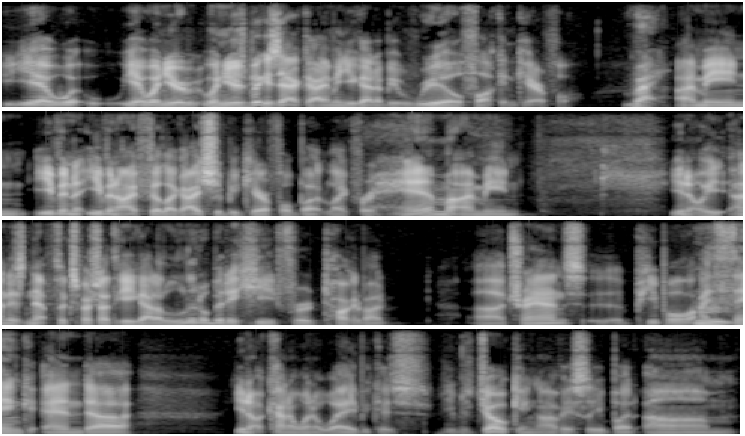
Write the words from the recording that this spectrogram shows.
yeah, w- yeah. When you're when you're as big as that guy, I mean, you got to be real fucking careful. right, I mean, even even I feel like I should be careful, but like for him, I mean, you know, he, on his Netflix special, I think he got a little bit of heat for talking about uh, trans uh, people, I think, and uh, you know, it kind of went away because he was joking, obviously, but um,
